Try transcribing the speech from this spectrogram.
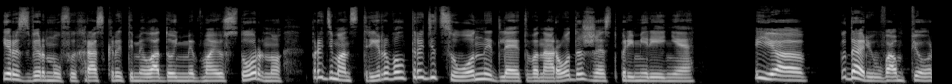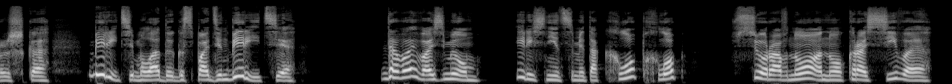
и развернув их раскрытыми ладонями в мою сторону, продемонстрировал традиционный для этого народа жест примирения. «Я подарю вам перышко. Берите, молодой господин, берите!» «Давай возьмем!» И ресницами так хлоп-хлоп, все равно оно красивое.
